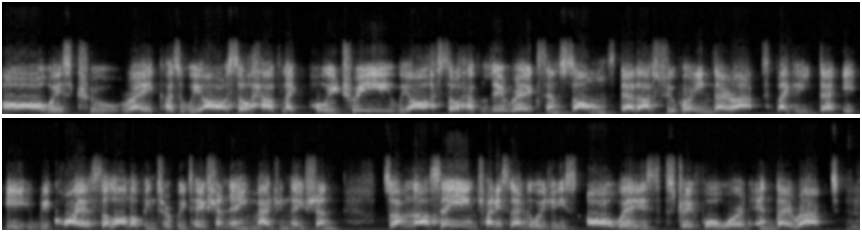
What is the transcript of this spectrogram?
always true, right? Because we also have like poetry, we also have lyrics and songs that are super indirect. Like that, it, it requires a lot of interpretation and imagination. So I'm not saying Chinese language is always straightforward and direct. Yeah.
